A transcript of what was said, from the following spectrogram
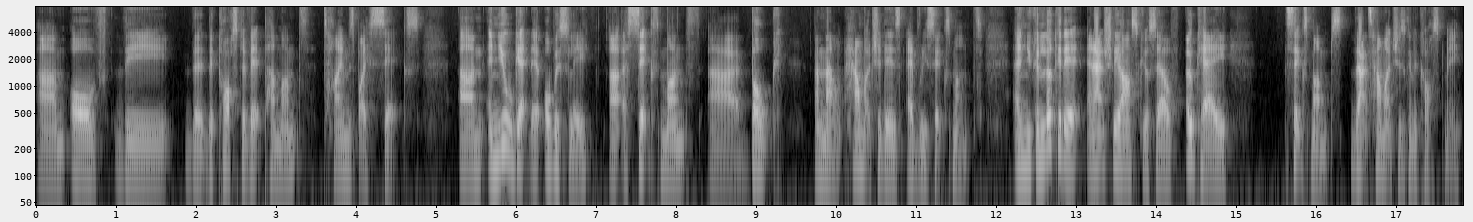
um, of the, the the cost of it per month times by six, um, and you'll get it obviously uh, a six month uh, bulk amount, how much it is every six months. And you can look at it and actually ask yourself, okay, six months, that's how much is going to cost me.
